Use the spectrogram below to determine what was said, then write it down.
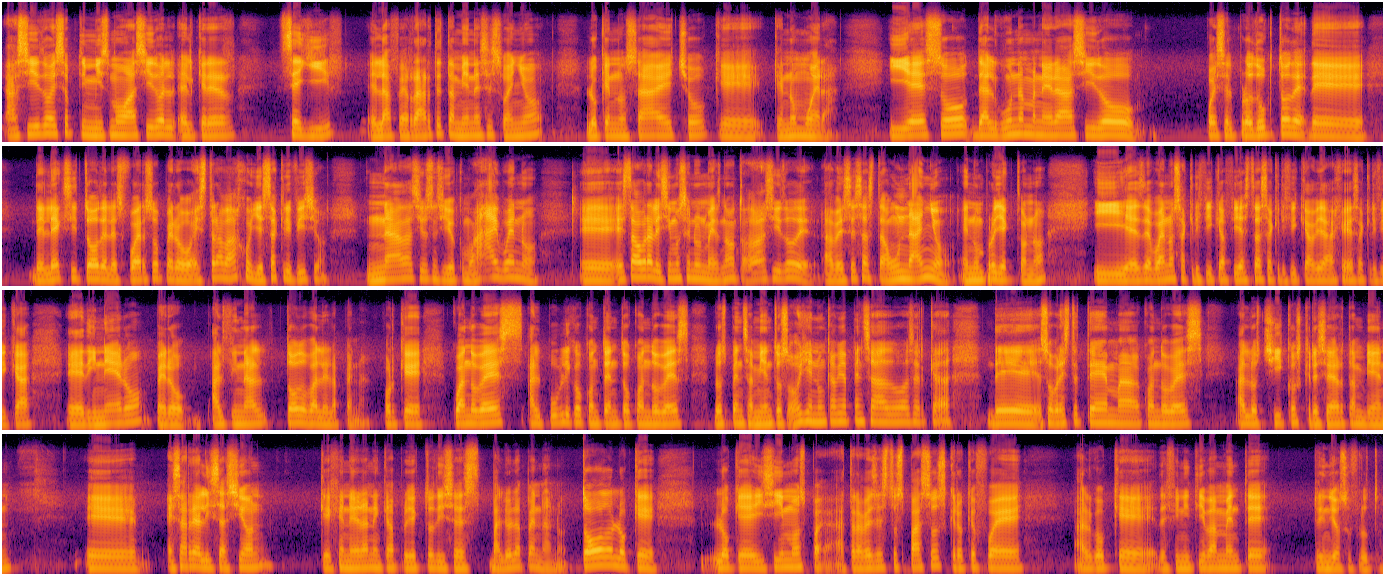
ha sido ese optimismo, ha sido el, querer seguir, el aferrarte también a ese sueño, lo que nos ha hecho que, que no muera. Y eso de alguna manera ha sido pues el producto de del éxito, del esfuerzo, pero es trabajo y es sacrificio. Nada ha sido sencillo como, ay, bueno, eh, esta obra la hicimos en un mes, ¿no? Todo ha sido de a veces hasta un año en un proyecto, ¿no? Y es de, bueno, sacrifica fiestas, sacrifica viajes, sacrifica eh, dinero, pero al final todo vale la pena. Porque cuando ves al público contento, cuando ves los pensamientos, oye, nunca había pensado acerca de, sobre este tema, cuando ves a los chicos crecer también, eh, esa realización que generan en cada proyecto, dices, valió la pena, ¿no? Todo lo que, lo que hicimos a través de estos pasos creo que fue algo que definitivamente rindió su fruto.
